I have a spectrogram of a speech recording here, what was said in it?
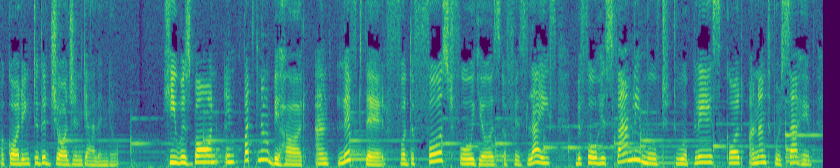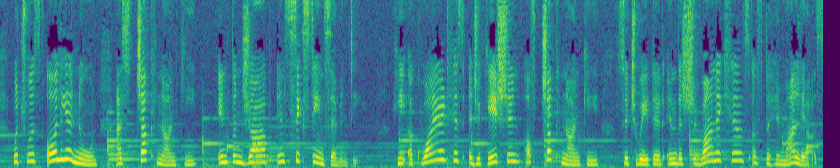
according to the Georgian calendar. He was born in Patna, Bihar, and lived there for the first four years of his life before his family moved to a place called Anandpur Sahib, which was earlier known as Chak Nanki in Punjab in 1670. He acquired his education of Chak Nanki, situated in the Shivalik hills of the Himalayas,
